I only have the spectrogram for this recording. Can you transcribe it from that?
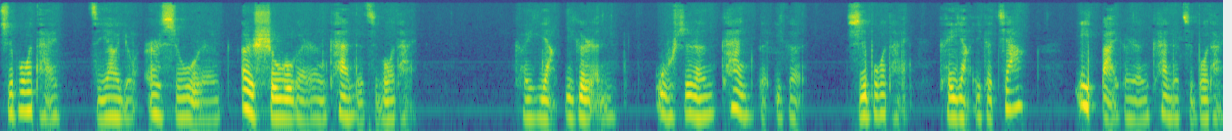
直播台只要有二十五人、二十五个人看的直播台，可以养一个人；五十人看的一个直播台，可以养一个家；一百个人看的直播台，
